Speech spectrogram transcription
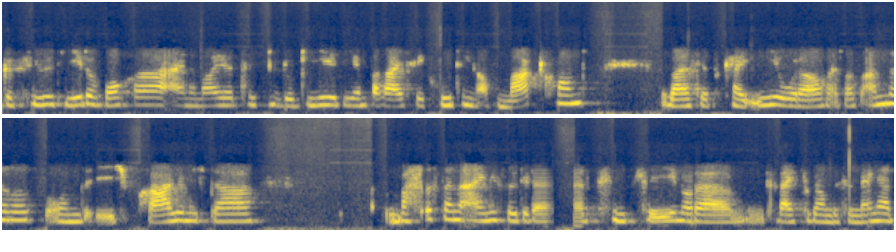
gefühlt jede Woche eine neue Technologie, die im Bereich Recruiting auf den Markt kommt, sei es jetzt KI oder auch etwas anderes. Und ich frage mich da, was ist denn eigentlich so die letzten zehn oder vielleicht sogar ein bisschen länger,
